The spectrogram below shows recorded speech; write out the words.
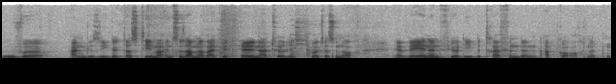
Uwe angesiedelt, das Thema in Zusammenarbeit mit L natürlich. Ich wollte das nur noch erwähnen für die betreffenden Abgeordneten.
